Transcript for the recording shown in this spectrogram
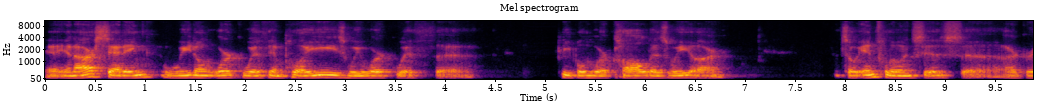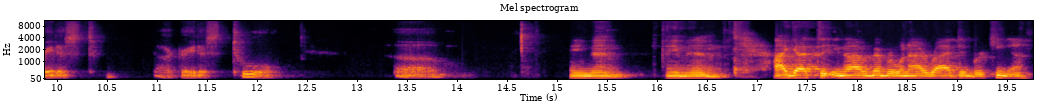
hmm. in our setting. We don't work with employees; we work with uh, people who are called as we are. So, influence is uh, our greatest our greatest tool. Uh, Amen. Amen. I got to, you know, I remember when I arrived in Burkina,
